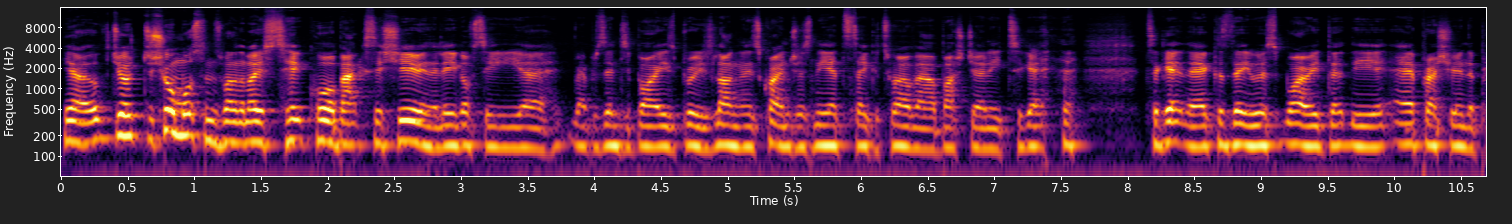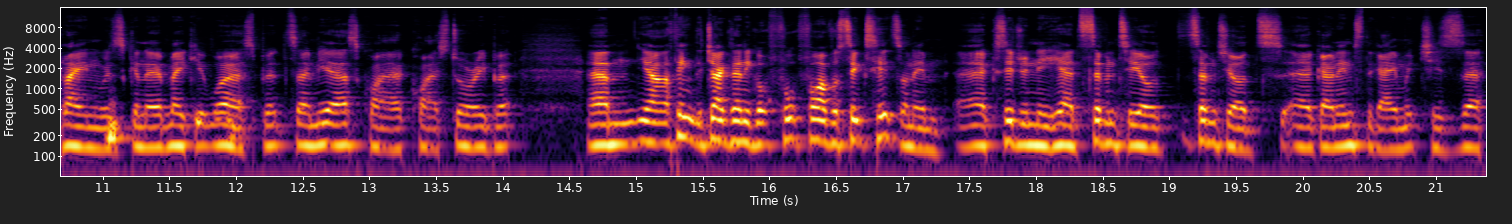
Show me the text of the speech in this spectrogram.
you know, Deshaun Watson's one of the most hit quarterbacks this year in the league, obviously uh, represented by his bruised lung, and it's quite interesting. He had to take a 12-hour bus journey to get to get there because they was worried that the air pressure in the plane was going to make it worse. But um, yeah, that's quite a quite a story. But um, yeah, I think the Jags only got four, five or six hits on him, uh, considering he had 70 or 70 odds uh, going into the game, which is, uh,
